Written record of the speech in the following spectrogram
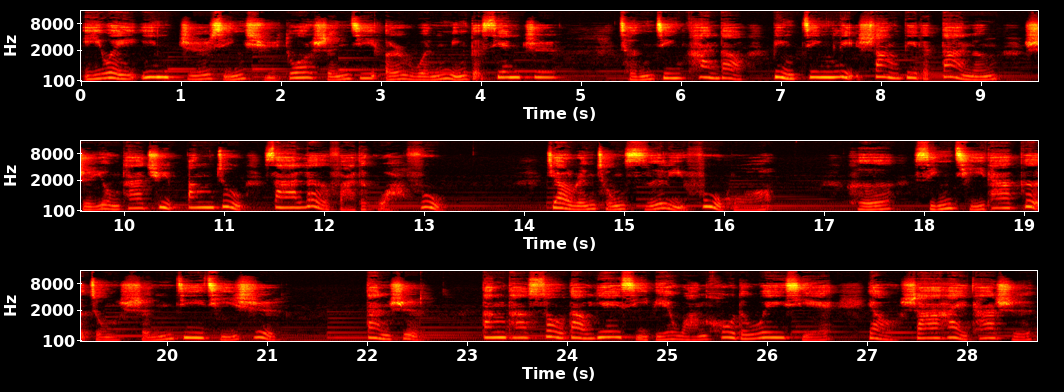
一位因执行许多神迹而闻名的先知，曾经看到并经历上帝的大能，使用他去帮助撒勒法的寡妇，叫人从死里复活。和行其他各种神机骑士，但是当他受到耶喜别王后的威胁，要杀害他时，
